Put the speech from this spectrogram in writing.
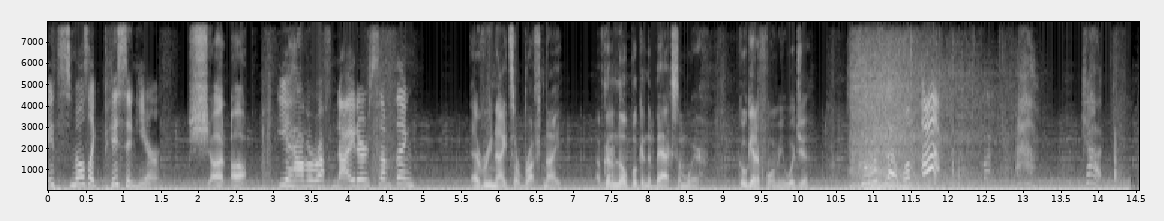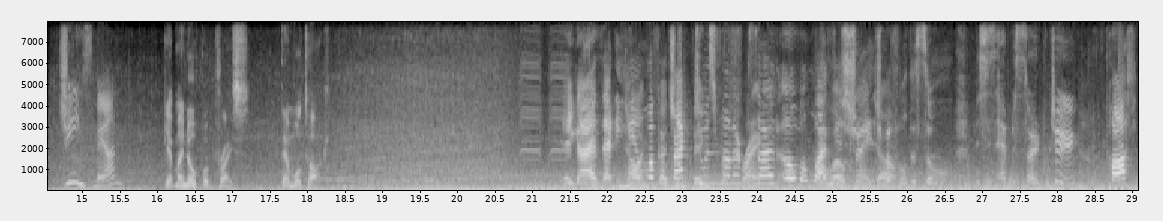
It smells like piss in here. Shut up. You have a rough night or something? Every night's a rough night. I've got a notebook in the back somewhere. Go get it for me, would you? Who was that one? Ah! ah! God. Jeez, man. Get my notebook, Price. Then we'll talk. Hey guys, Eddie here. No, Welcome back to another episode of A Life Hello, is Strange Before the Storm. This is episode 2 past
